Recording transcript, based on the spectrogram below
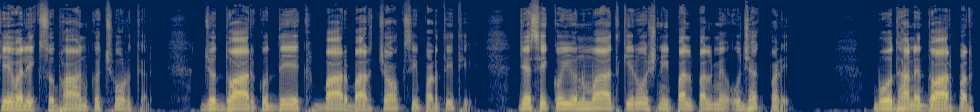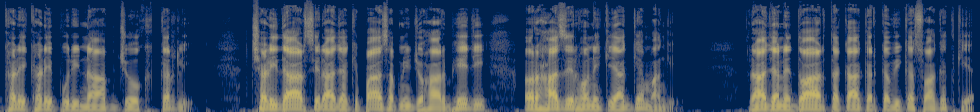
केवल एक सुभान को छोड़कर जो द्वार को देख बार बार चौंक सी पड़ती थी, जैसे कोई उन्माद की रोशनी पल पल में उझक पड़े। बोधा ने द्वार पर खड़े खड़े पूरी नाप जोख कर ली। छड़ीदार से राजा के पास अपनी जोहार भेजी और हाजिर होने की आज्ञा मांगी। राजा ने द्वार तक आकर कवि का स्वागत किया।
